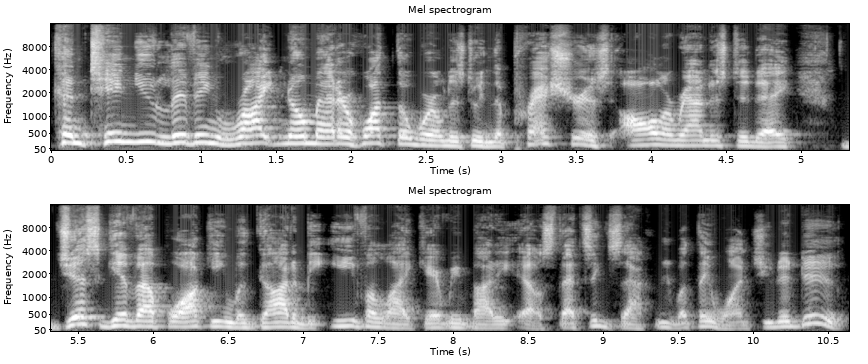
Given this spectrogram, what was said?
Continue living right no matter what the world is doing. The pressure is all around us today. Just give up walking with God and be evil like everybody else. That's exactly what they want you to do.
